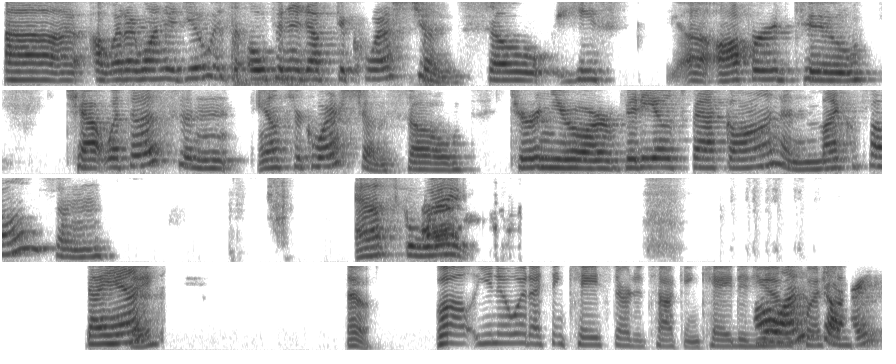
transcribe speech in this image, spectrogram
uh, what I want to do is open it up to questions. So he's uh, offered to chat with us and answer questions. So turn your videos back on and microphones and ask away. Diane? Okay. Oh, well, you know what? I think Kay started talking. Kay, did you oh, have a I'm question? sorry.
